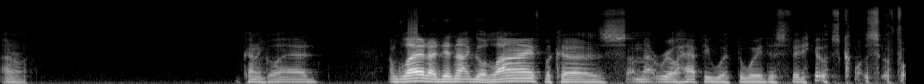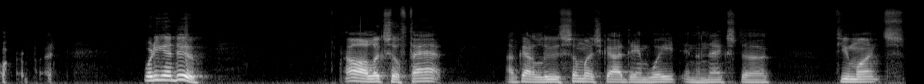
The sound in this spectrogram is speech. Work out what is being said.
I don't know. I'm kind of glad. I'm glad I did not go live because I'm not real happy with the way this video is going so far. But what are you going to do? Oh, I look so fat. I've got to lose so much goddamn weight in the next uh, few months.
